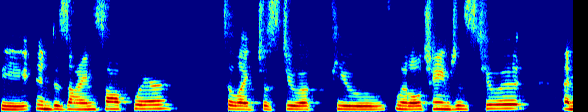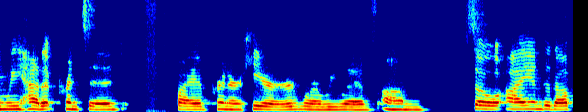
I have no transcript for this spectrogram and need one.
the InDesign software to like just do a few little changes to it. And we had it printed by a printer here where we live. Um, so I ended up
